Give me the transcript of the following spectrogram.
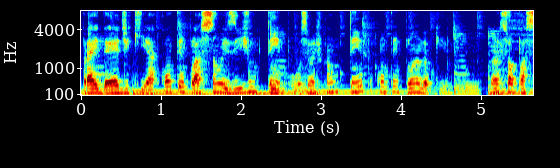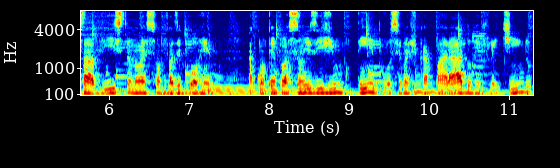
para a ideia de que a contemplação exige um tempo. Você vai ficar um tempo contemplando aquilo. Não é só passar a vista, não é só fazer correndo. A contemplação exige um tempo. Você vai ficar parado, refletindo,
